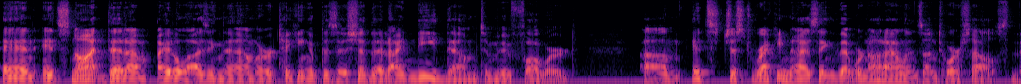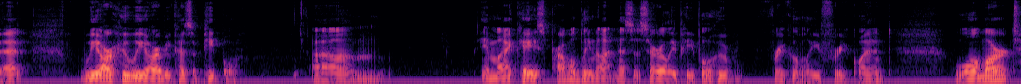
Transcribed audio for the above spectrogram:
And it's not that I'm idolizing them or taking a position that I need them to move forward. Um, it's just recognizing that we're not islands unto ourselves, that we are who we are because of people. Um, in my case, probably not necessarily people who frequently frequent Walmart,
